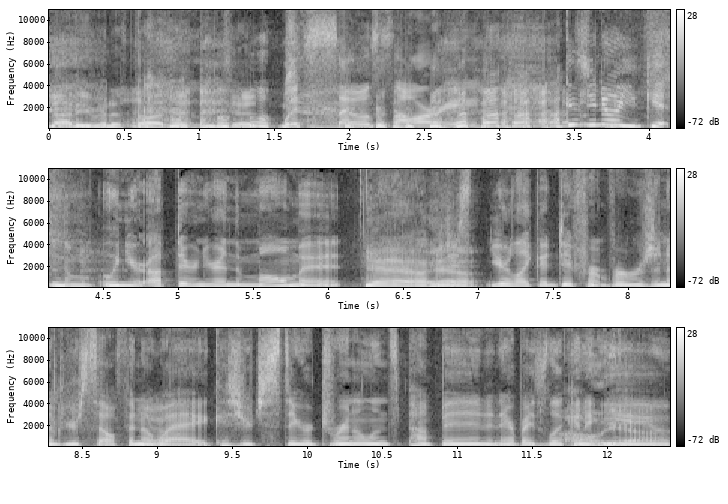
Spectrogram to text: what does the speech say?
Not even a thought in that detail. was so sorry because you know you get in the when you're up there and you're in the moment Yeah, you're yeah. just you're like a different version of yourself in a way because you're just your adrenaline's pumping and everybody's looking Oh, at you yeah.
